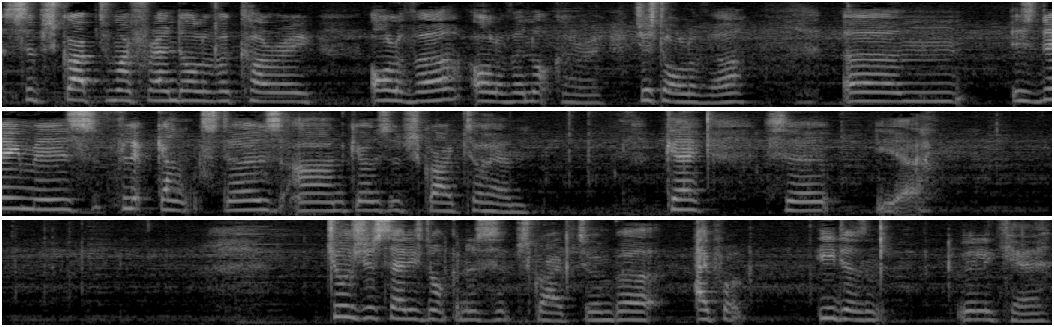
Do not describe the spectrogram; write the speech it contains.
subscribe to my friend Oliver Curry. Oliver, Oliver, not Curry, just Oliver. Um, his name is Flip Gangsters, and go and subscribe to him. Okay. So, yeah. George just said he's not going to subscribe to him, but I put he doesn't really care.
